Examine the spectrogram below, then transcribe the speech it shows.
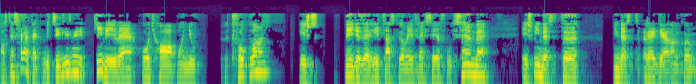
azt én szeretek biciklizni, kivéve, hogyha mondjuk 5 fok van, és 4700 km-es szél fúj szembe, és mindezt, mindezt reggel, amikor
